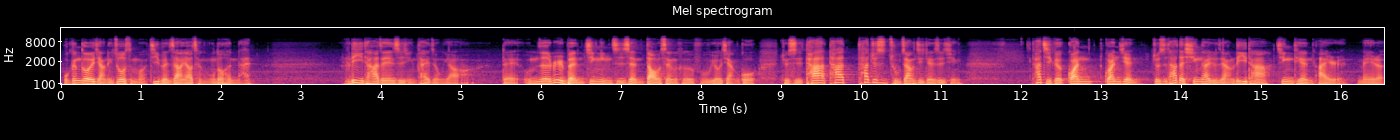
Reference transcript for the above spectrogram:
我跟各位讲，你做什么基本上要成功都很难。利他这件事情太重要。对，我们的日本经营之圣稻盛和夫有讲过，就是他他他就是主张几件事情，他几个关关键就是他的心态就是这样：利他、敬天、爱人，没了。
